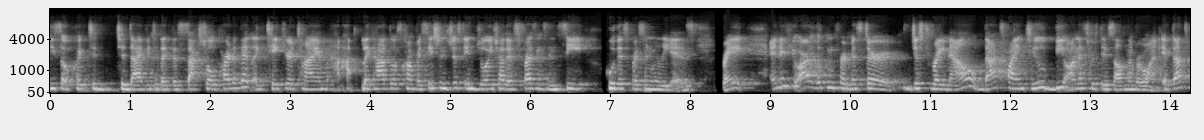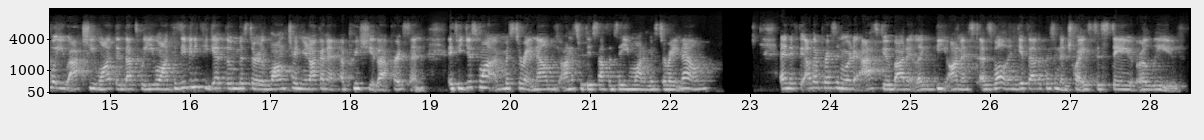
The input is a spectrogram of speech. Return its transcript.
be so quick to to dive into like the sexual part of it. Like take your time, ha- like have those conversations. Just enjoy each other's presence and see who this person really is, right? And if you are looking for Mister just right now, that's fine too. Be honest with yourself. Number one, if that's what you actually want, then that's what you want. Because even if you get the Mister long term, you're not going to appreciate that person. If you just want a Mister right now, be honest with yourself and say you want a Mister right now and if the other person were to ask you about it, like be honest as well and give the other person a choice to stay or leave.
